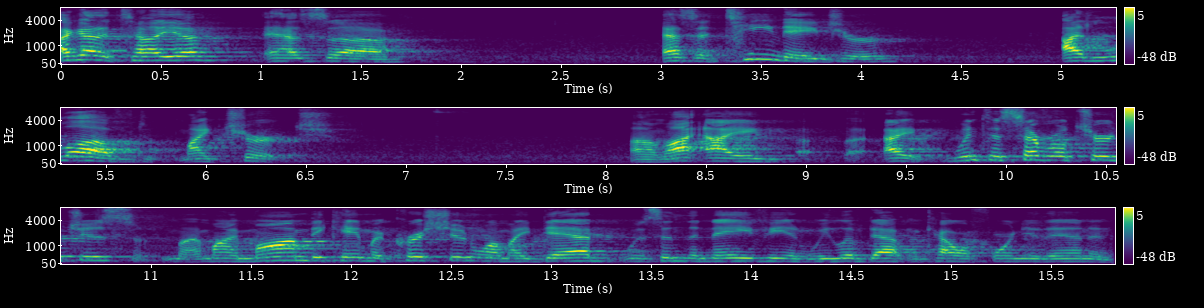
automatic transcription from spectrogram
I got to tell you, as a, as a teenager, I loved my church. Um, I, I, I, went to several churches. My, my, mom became a Christian while my dad was in the Navy, and we lived out in California then and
